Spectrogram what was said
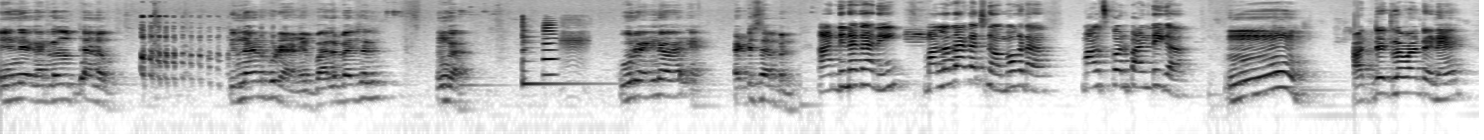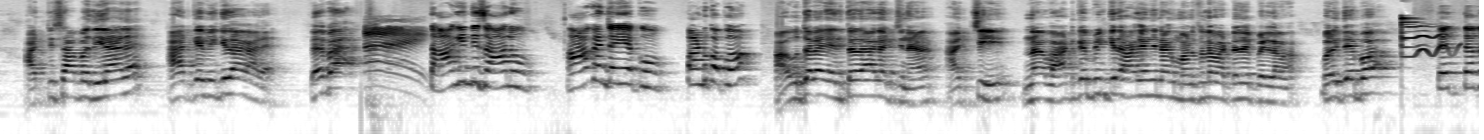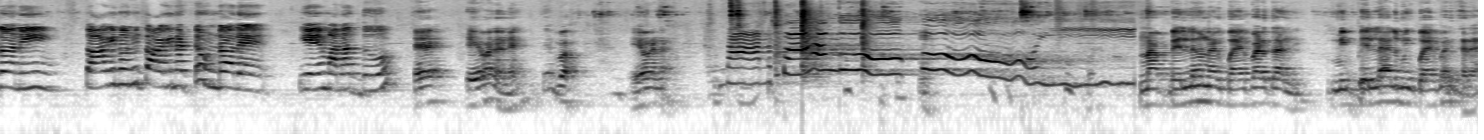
ఏంది అట్లా చూస్తాను తిన్నాను కూడా నీ పాల పైసలు? ఇంకా కూర ఎండవానే అట్టి సాపని అండినా గాని మళ్ళా దాకొచ్చినావు మొగడ? మలుసుకొని పండిగ. అట్టి ఎట్లా అంటేనే అట్టి సాప తినాలి ఆటికే మిక్కి తాగాలి. లేపా తాగింది చాలు ఆగం చెయ్యకు. పండుకోపో. అవతల ఎంత తాగొచ్చినా వచ్చి నా వాటికే పింకి తాగింది నాకు మనసులో పట్టదే పిల్లవా పోయితే పో. పెద్దగాని తాగినోని తాగినట్టే ఉండాలి. ఏమనద్దు? ఏ ఏమన్నానే పో ఏమన్నా? నా పిల్లం నాకు భయపడుతుంది. మీ పిల్లలు మీకు భయపడతారా?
